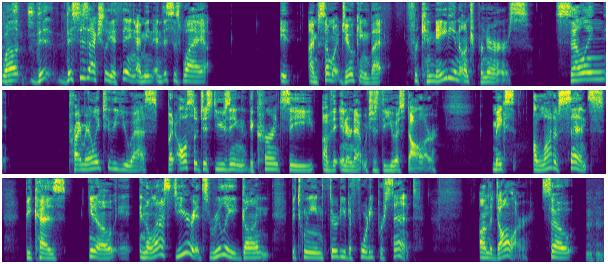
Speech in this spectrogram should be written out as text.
Well, th- this is actually a thing. I mean, and this is why it. I'm somewhat joking, but for Canadian entrepreneurs, selling primarily to the U.S., but also just using the currency of the internet, which is the U.S. dollar, makes a lot of sense because you know in the last year it's really gone between 30 to 40 percent on the dollar. So Mhm.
